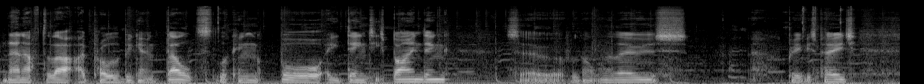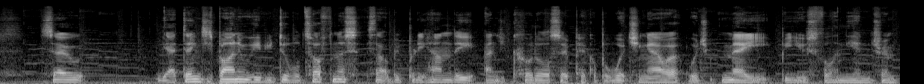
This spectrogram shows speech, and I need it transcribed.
And then after that I'd probably be going belts, looking for a Dayntee's Binding. So have we got one of those? Previous page. So yeah, Dayntee's Binding will give you double toughness, so that would be pretty handy, and you could also pick up a Witching Hour, which may be useful in the interim.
